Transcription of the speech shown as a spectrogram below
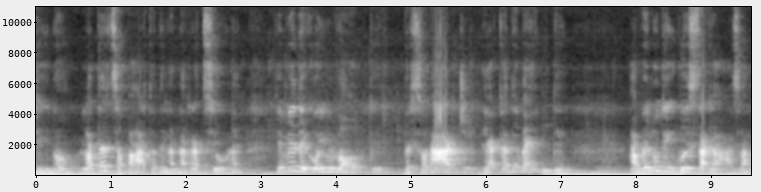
contino la terza parte della narrazione che vede coinvolti personaggi e accadimenti avvenuti in questa casa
